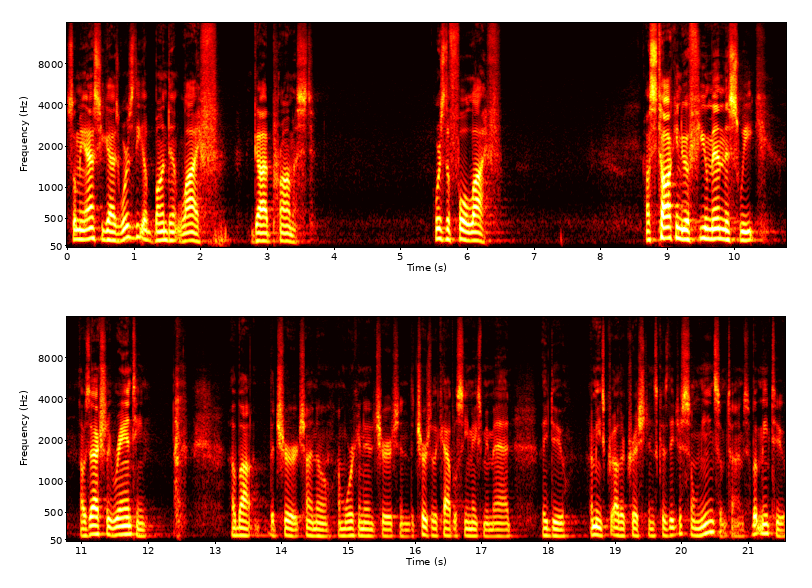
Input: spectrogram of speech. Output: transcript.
So let me ask you guys where's the abundant life God promised? Where's the full life? I was talking to a few men this week. I was actually ranting about the church. I know I'm working in a church, and the church with a capital C makes me mad. They do. I mean, other Christians because they're just so mean sometimes, but me too.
